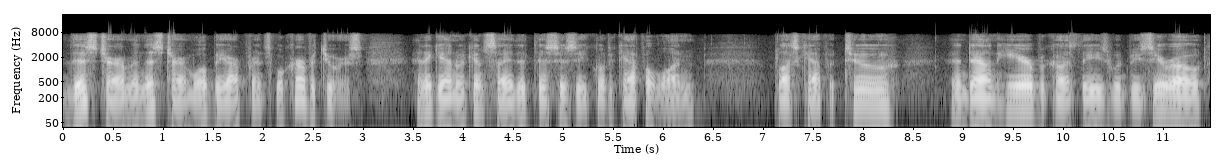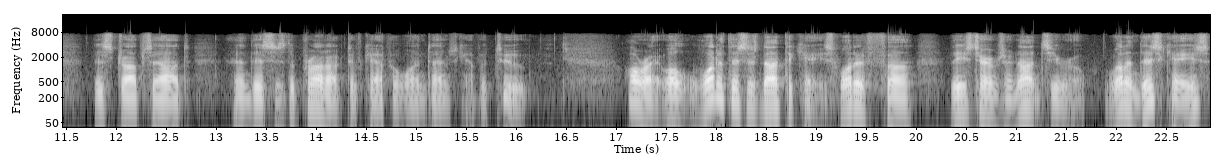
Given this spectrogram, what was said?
this term and this term will be our principal curvatures. And again, we can say that this is equal to kappa 1 plus kappa 2, and down here, because these would be zero, this drops out, and this is the product of kappa 1 times kappa 2. All right, well, what if this is not the case? What if uh, these terms are not zero? Well, in this case,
